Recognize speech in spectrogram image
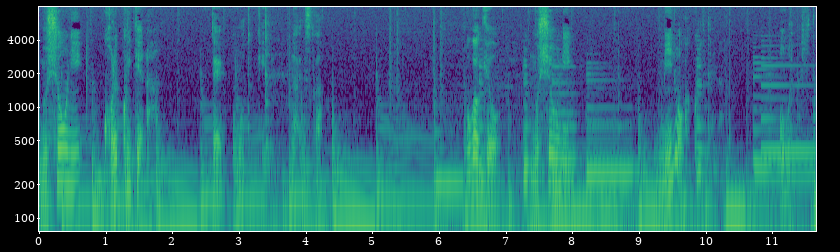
無性にこれ食いてえな。って僕は今日無性にミノが食いたいなと思いました。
